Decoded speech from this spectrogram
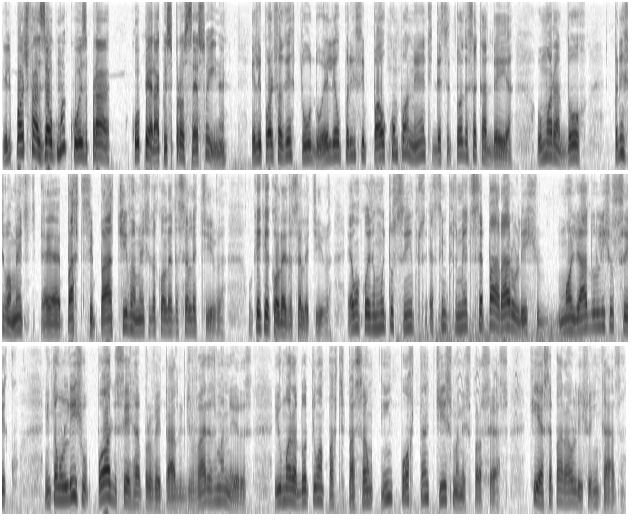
Ele pode fazer alguma coisa para cooperar com esse processo aí, né? Ele pode fazer tudo, ele é o principal componente de toda essa cadeia. O morador, principalmente, é, participar ativamente da coleta seletiva. O que é coleta seletiva? É uma coisa muito simples, é simplesmente separar o lixo molhado do lixo seco. Então o lixo pode ser reaproveitado de várias maneiras e o morador tem uma participação importantíssima nesse processo, que é separar o lixo em casa.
